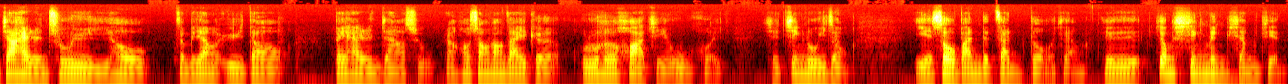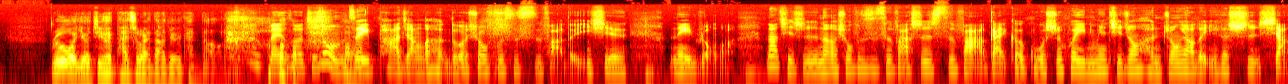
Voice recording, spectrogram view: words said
加害人出狱以后，怎么样遇到被害人家属，然后双方在一个如何化解误会，就进入一种。野兽般的战斗，这样就是用性命相见。如果有机会拍出来，大家就会看到了。没错，其实我们这一趴讲了很多修复式司法的一些内容啊。嗯、那其实呢，修复式司法是司法改革国是会议里面其中很重要的一个事项。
